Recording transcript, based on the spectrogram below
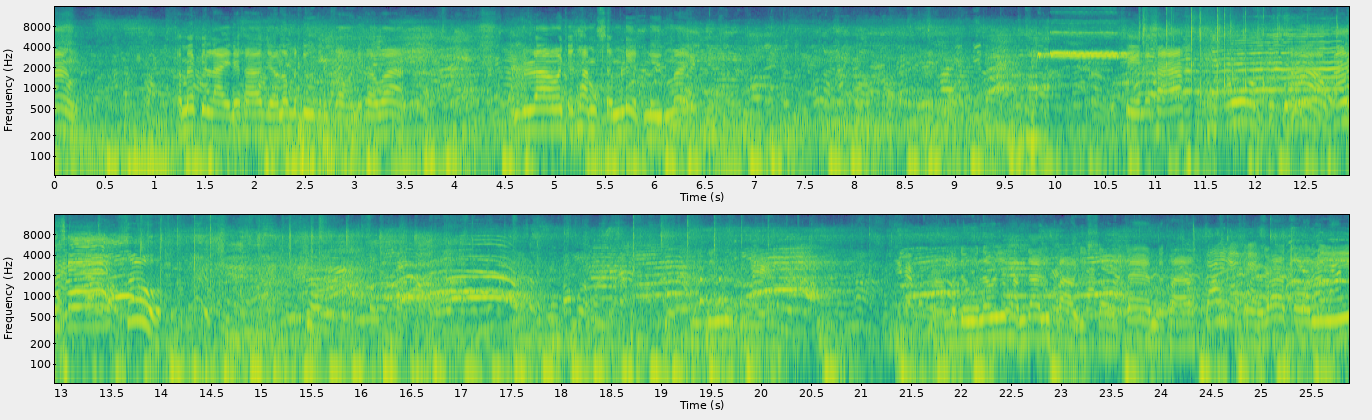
มั่ง ก็ไม่เป็นไรนะคะ เดี๋ยวเรามาดูกันต่อนะคะว่า เราจะทำสำเร็จหรือไม่โอเคนะคะอ่าปางแกสู้อ่ามาดูนะว่าจะทำได้หรือเปล่าอีก2แต้มนะคะ แต่ว่าตอนนี้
